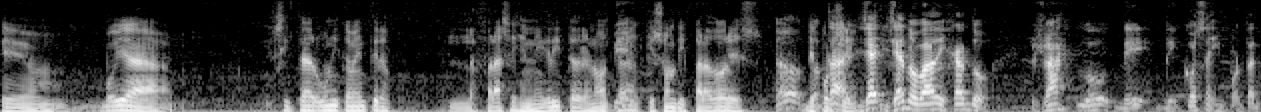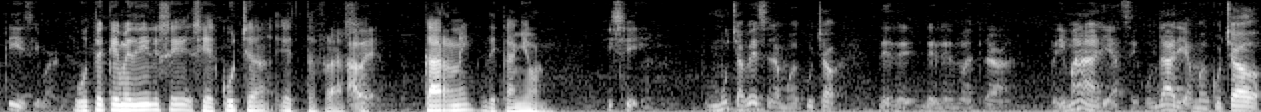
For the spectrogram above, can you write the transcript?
Eh, voy a citar únicamente las, las frases en negrita de la nota, Bien. que son disparadores No, de por total, sí. ya, ya nos va dejando rasgo de, de cosas importantísimas. ¿Usted qué me dice si escucha esta frase? A ver, Carne de cañón. y sí, muchas veces la hemos escuchado, desde, desde nuestra primaria, secundaria, hemos escuchado,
